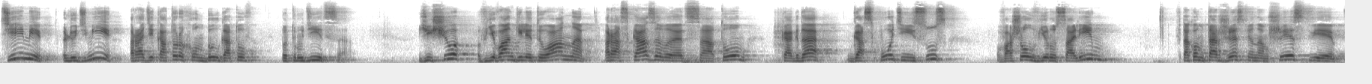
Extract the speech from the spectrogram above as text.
теми людьми, ради которых он был готов потрудиться. Еще в Евангелии Иоанна рассказывается о том, когда Господь Иисус вошел в Иерусалим в таком торжественном шествии,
